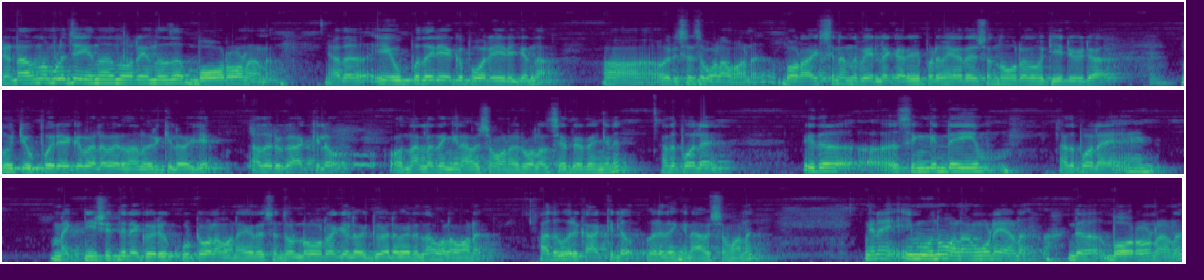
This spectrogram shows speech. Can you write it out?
രണ്ടാമത് നമ്മൾ ചെയ്യുന്നതെന്ന് പറയുന്നത് ബോറോണാണ് അത് ഈ ഉപ്പുതരിയൊക്കെ പോലെ ഇരിക്കുന്ന ഒരു സൈസ് വളമാണ്. ബൊറാക്സിൻ എന്ന പേരിലൊക്കെ അറിയപ്പെടും. ഏകദേശം നൂറ് നൂറ്റി ഇരുപത് രൂപ നൂറ്റി മുപ്പത് രൂപയൊക്കെ വില വരുന്നതാണ് ഒരു കിലോയ്ക്ക്. അതൊരു കാ കിലോ നല്ല തെങ്ങിന് ആവശ്യമാണ് ഒരു വളർച്ചയെത്തിയ തെങ്ങിന്. അതുപോലെ ഇത് സിങ്കിന്റെയും അതുപോലെ മഗ്നീഷ്യത്തിന്റെയൊക്കെ ഒരു കൂട്ടുവളമാണ്. ഏകദേശം തൊണ്ണൂറ് കിലോയ്ക്ക് വില വരുന്ന വളമാണ്. അത് ഒരു കാ കിലോ ഒരു ആവശ്യമാണ്. ഇങ്ങനെ ഈ മൂന്ന് വളം കൂടെയാണ് ഇത് ബോറോണാണ്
